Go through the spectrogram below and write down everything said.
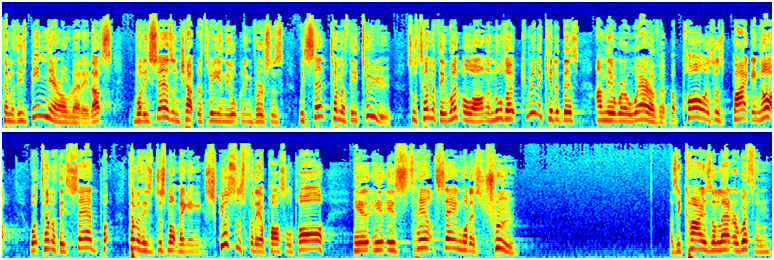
Timothy's been there already. That's what he says in chapter 3 in the opening verses. We sent Timothy to you. So Timothy went along and no doubt communicated this, and they were aware of it. But Paul is just backing up what Timothy said. Timothy's just not making excuses for the Apostle Paul. He, is saying what is true. As he carries the letter with him,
